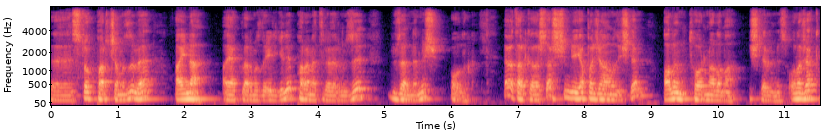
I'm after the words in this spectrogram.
e, stok parçamızı ve ayna ayaklarımızla ilgili parametrelerimizi düzenlemiş olduk. Evet arkadaşlar şimdi yapacağımız işlem alın tornalama işlemimiz olacak.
